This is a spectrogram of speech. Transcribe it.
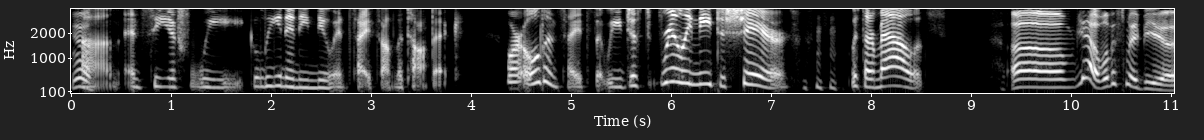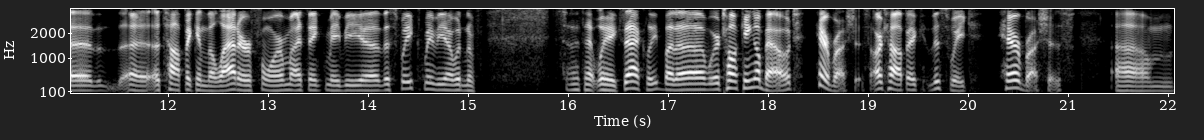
Yeah. um, and see if we glean any new insights on the topic or old insights that we just really need to share with our mouths. Um, yeah, well, this may be a, a, a topic in the latter form. I think maybe uh, this week, maybe I wouldn't have said it that way exactly, but uh, we're talking about hairbrushes. Our topic this week, hairbrushes. Um,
